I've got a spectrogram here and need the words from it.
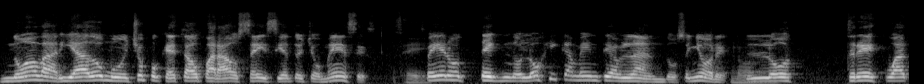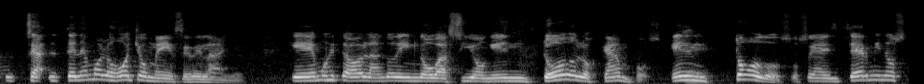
no ha variado mucho porque ha estado parado 6, 7, 8 meses. Pero tecnológicamente hablando, señores, los 3, 4, o sea, tenemos los 8 meses del año que hemos estado hablando de innovación en todos los campos, en todos, o sea, en términos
